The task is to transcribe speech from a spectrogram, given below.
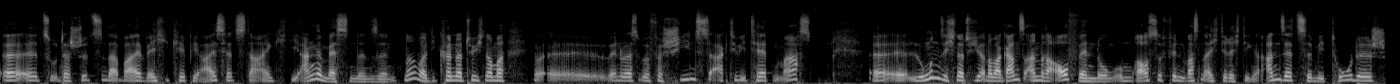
äh, zu unterstützen dabei, welche KPI-Sets da eigentlich die angemessenen sind. Ne? Weil die können natürlich nochmal, äh, wenn du das über verschiedenste Aktivitäten machst, äh, lohnen sich natürlich auch nochmal ganz andere Aufwendungen, um rauszufinden, was sind eigentlich die richtigen Ansätze, methodisch,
